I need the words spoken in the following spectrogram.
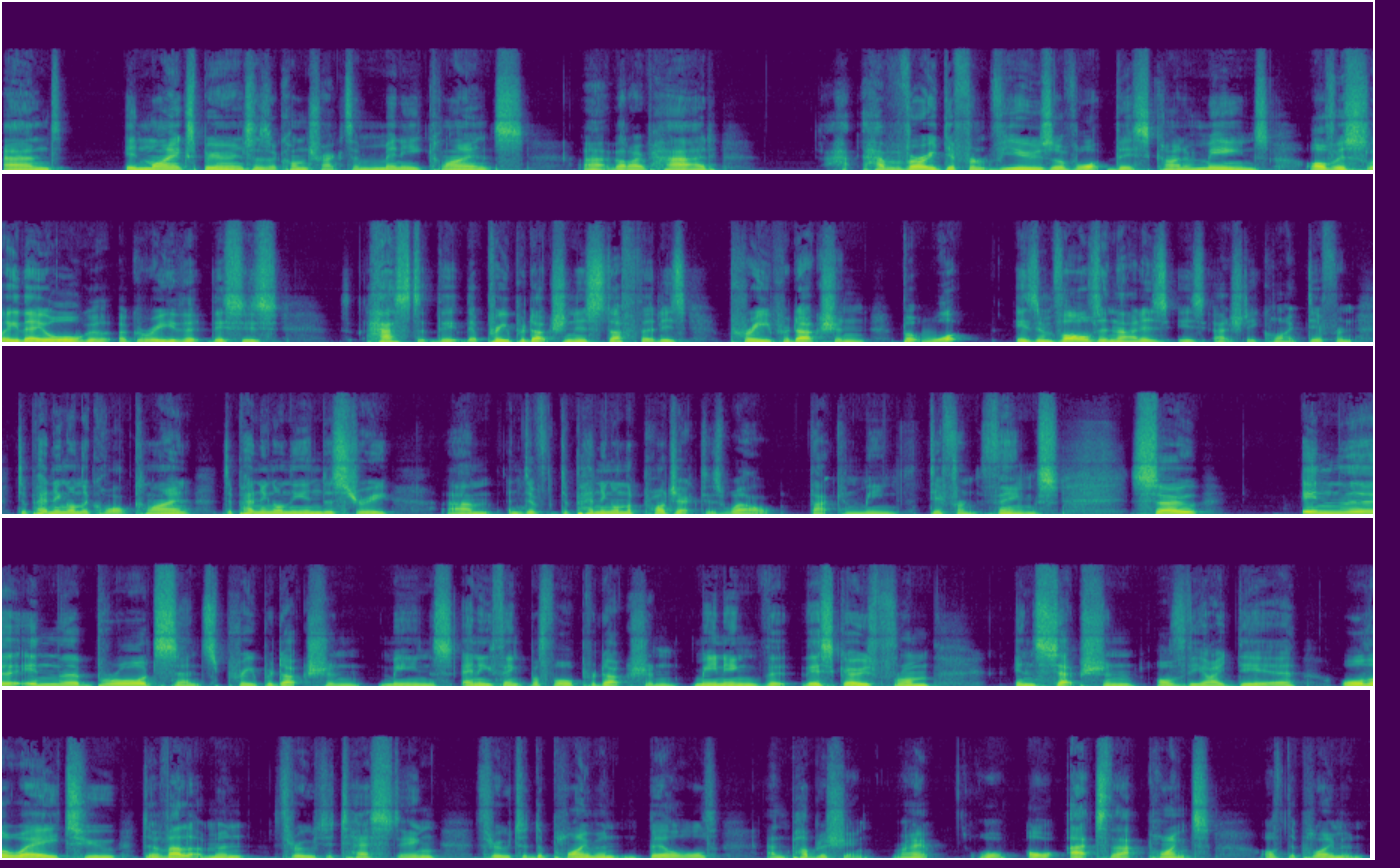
And in my experience as a contractor, many clients uh, that I've had have very different views of what this kind of means. Obviously, they all agree that this is has to the, the pre-production is stuff that is pre-production, but what is involved in that is is actually quite different depending on the client, depending on the industry, um, and de- depending on the project as well. That can mean different things. So in the in the broad sense, pre-production means anything before production, meaning that this goes from inception of the idea all the way to development through to testing through to deployment build and publishing right or or at that point of deployment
